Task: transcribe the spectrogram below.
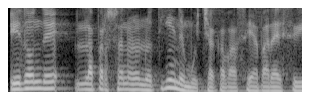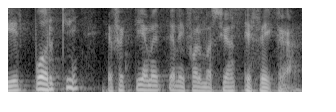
y donde la persona no tiene mucha capacidad para decidir porque efectivamente la información es sesgada.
